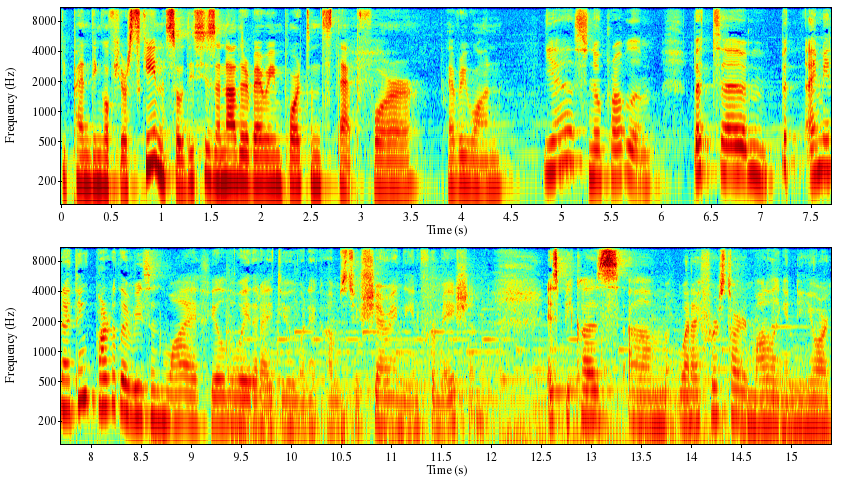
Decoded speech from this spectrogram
depending of your skin. So this is another very important step for everyone. Yes, no problem. But um, but I mean, I think part of the reason why I feel the way that I do when it comes to sharing the information is because um, when I first started modeling in New York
